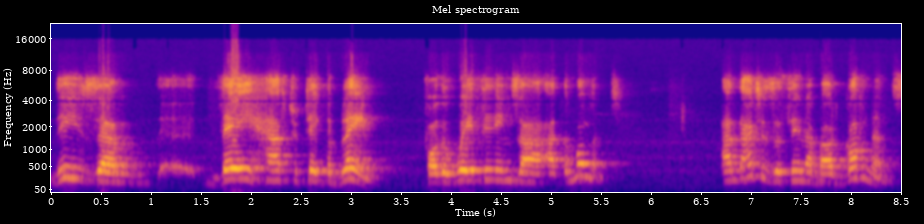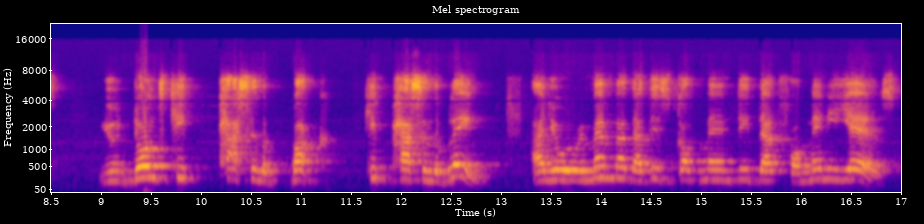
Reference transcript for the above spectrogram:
these, um, they have to take the blame for the way things are at the moment. And that is the thing about governance. You don't keep passing the buck, keep passing the blame. And you will remember that this government did that for many years.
